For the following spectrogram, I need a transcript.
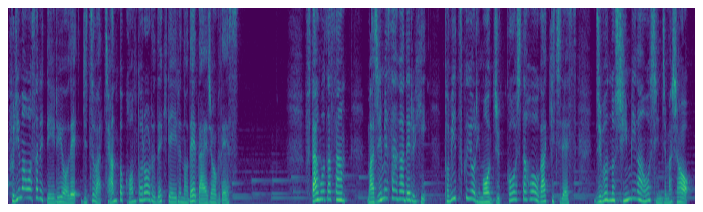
振り回されているようで、実はちゃんとコントロールできているので大丈夫です。双子座さん、真面目さが出る日、飛びつくよりも熟考した方が吉です。自分の審美眼を信じましょう。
